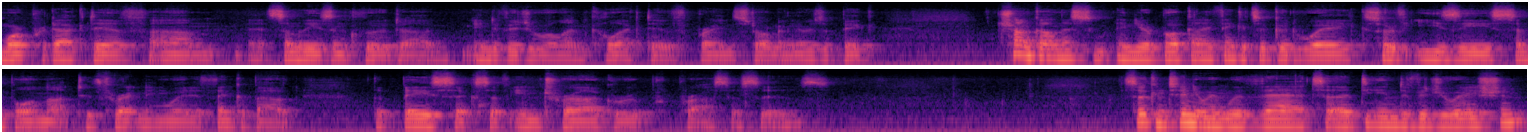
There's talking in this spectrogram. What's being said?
more productive. Um, some of these include uh, individual and collective brainstorming. There's a big chunk on this in your book, and I think it's a good way, sort of easy, simple, not too threatening way to think about the basics of intra group processes. So, continuing with that, uh, de individuation.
